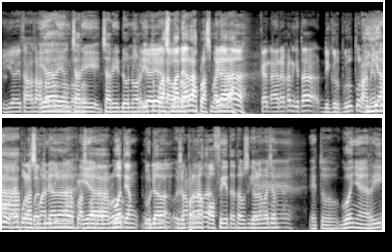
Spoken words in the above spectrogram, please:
Iya tahu tahu. ya tahu, yang tahu, cari cari donor Iya, itu iya, plasma tahu, tahu. darah plasma tahu. darah Iya, kan ada kan kita di grup-grup tuh rame iya tuh. Eh, plasma darah nggak? Plasma iya darah lu buat yang udah udah pernah nggak? covid atau segala macam Eh, itu gue nyari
